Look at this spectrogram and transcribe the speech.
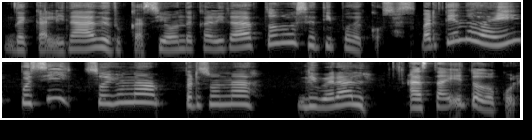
de calidad, educación de calidad, todo ese tipo de cosas. Partiendo de ahí, pues sí, soy una persona liberal. Hasta ahí todo cool.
